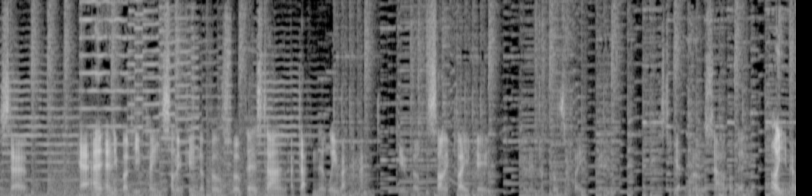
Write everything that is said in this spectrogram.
so, yeah, anybody playing Sonic 3 Knuckles for the first time, I definitely recommend doing both the Sonic playthrough and the Knuckles playthrough just to get the most out of it. Or, you know,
